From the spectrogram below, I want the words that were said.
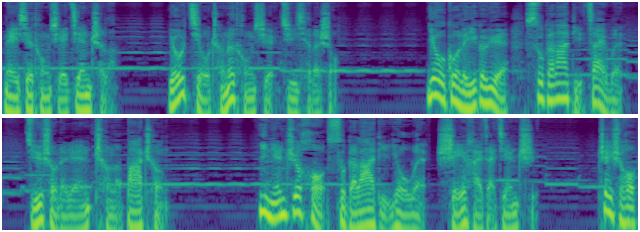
哪些同学坚持了，有九成的同学举起了手。又过了一个月，苏格拉底再问，举手的人成了八成。一年之后，苏格拉底又问谁还在坚持，这时候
